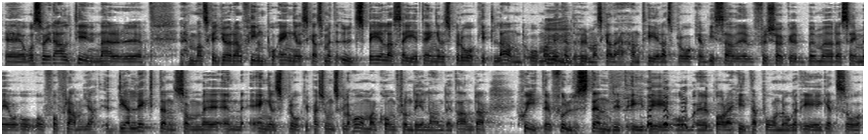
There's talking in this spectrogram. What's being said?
Eh, och så är det alltid när eh, man ska göra en film på engelska som inte utspelar sig i ett engelskspråkigt land och man mm. vet inte hur man ska hantera språken. Vissa eh, försöker bemöda sig med att få fram ja, dialekten som eh, en engelskspråkig person skulle ha om man kom från det landet. Andra skiter fullständigt i det och eh, bara hittar på något eget. Så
